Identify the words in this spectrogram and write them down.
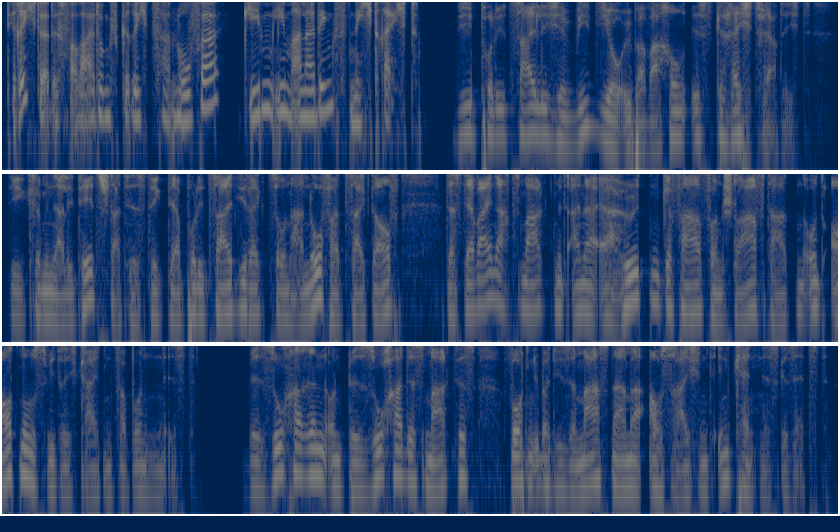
Die Richter des Verwaltungsgerichts Hannover geben ihm allerdings nicht recht. Die polizeiliche Videoüberwachung ist gerechtfertigt. Die Kriminalitätsstatistik der Polizeidirektion Hannover zeigt auf, dass der Weihnachtsmarkt mit einer erhöhten Gefahr von Straftaten und Ordnungswidrigkeiten verbunden ist. Besucherinnen und Besucher des Marktes wurden über diese Maßnahme ausreichend in Kenntnis gesetzt.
